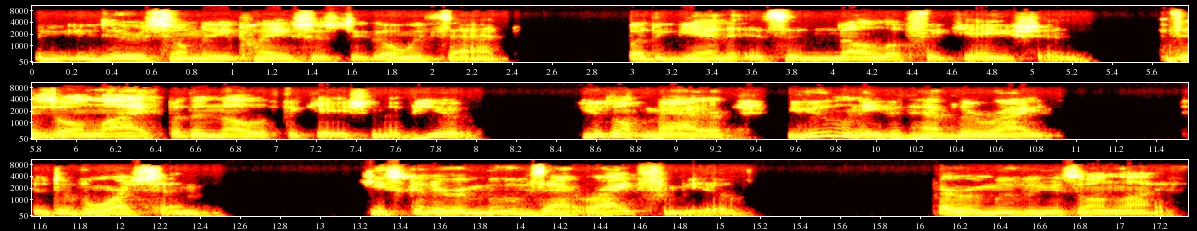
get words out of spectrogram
There are so many places to go with that. But again, it's a nullification of his own life, but a nullification of you. You don't matter. You don't even have the right to divorce him. He's going to remove that right from you by removing his own life.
